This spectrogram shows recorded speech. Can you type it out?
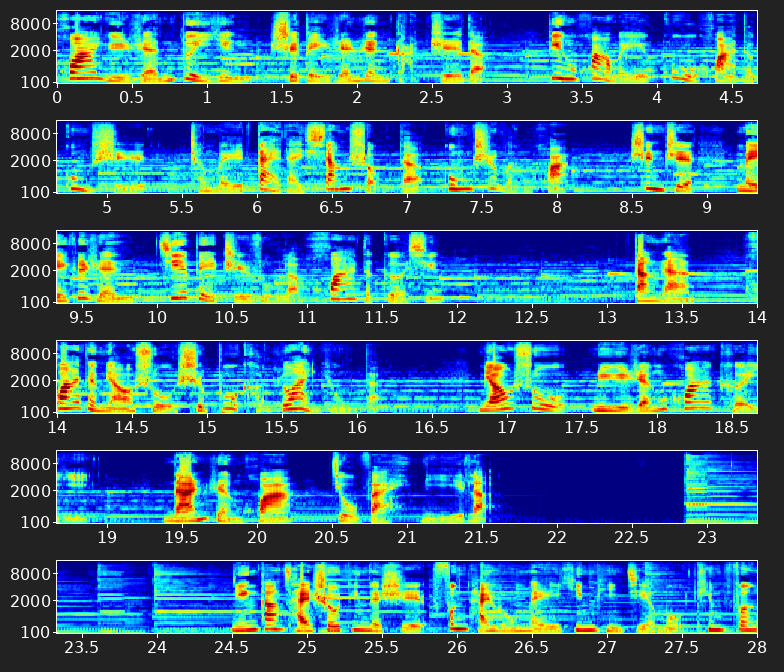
花与人对应是被人人感知的，并化为固化的共识，成为代代相守的公知文化。甚至每个人皆被植入了花的个性。当然，花的描述是不可乱用的，描述女人花可以，男人花就崴泥了。您刚才收听的是丰台融媒音频节目《听风》，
